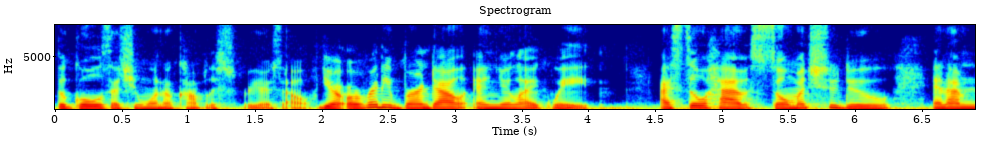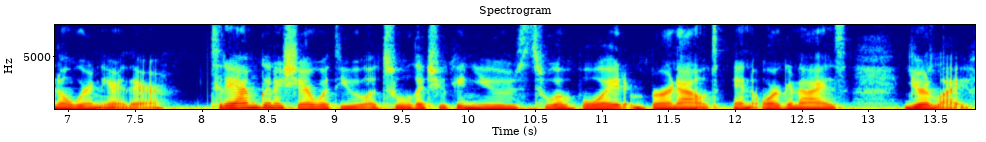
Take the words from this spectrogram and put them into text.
the goals that you want to accomplish for yourself. You're already burned out and you're like, "Wait, I still have so much to do and I'm nowhere near there." Today I'm going to share with you a tool that you can use to avoid burnout and organize your life.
